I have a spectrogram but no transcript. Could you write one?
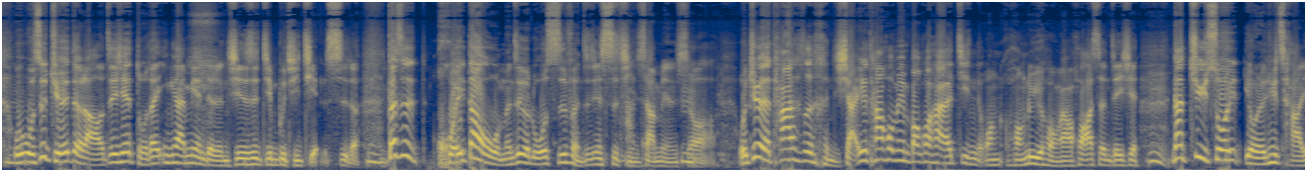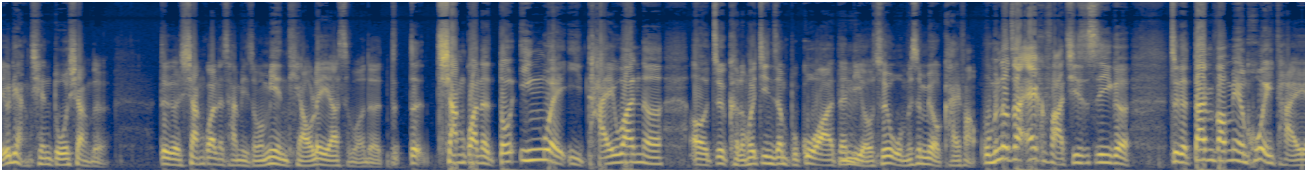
我我是觉得啦，这些躲在阴暗面的人其实是经不起检视的。嗯、但是回到我们这个螺蛳粉这件事情上面的时候，嗯、我觉得他是很吓，因为他后面包括他还进黄黄绿红啊、花生这些，嗯。那据说有人去查，有两千多项的这个相关的产品，什么面条类啊什么的的的相关的，都因为以台湾呢，哦，就可能会竞争不过啊等理由，所以我们是没有开放。我们都知道 ECFA 其实是一个这个单方面惠台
